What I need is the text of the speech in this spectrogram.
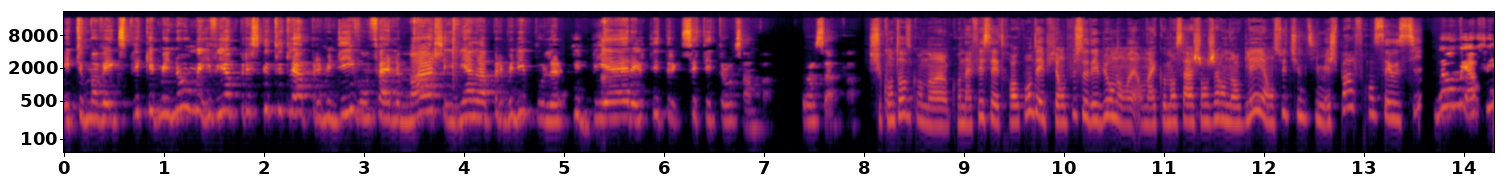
Et tu m'avais expliqué, mais non, mais il vient presque toute l'après-midi, ils vont faire le marche, il vient l'après-midi pour leur petite bière et tout. C'était trop sympa. Je suis contente qu'on a, qu'on a fait cette rencontre. Et puis en plus, au début, on a, on a, commencé à changer en anglais. Et ensuite, tu me dis, mais je parle français aussi. Non, mais en fait,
